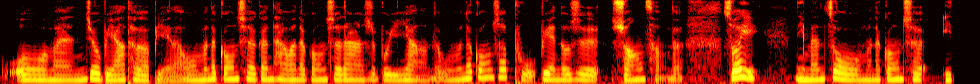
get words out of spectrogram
我我们就比较特别了。我们的公车跟台湾的公车当然是不一样的，我们的公车普遍都是双层的，所以你们坐我们的公车一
